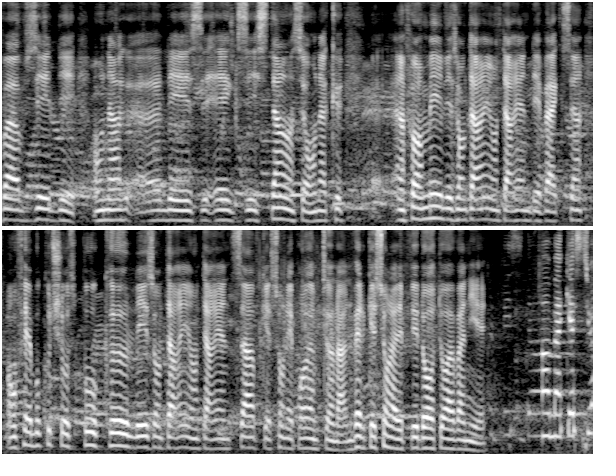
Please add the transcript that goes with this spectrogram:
va vous aider? On a les euh, existences, on a que informer les Ontariens et Ontariennes des vaccins. On fait beaucoup de choses pour que les Ontariens et Ontariennes savent quels sont les problèmes qui sont là. Nouvelle question, la députée d'Ottawa-Vanier. Ma question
